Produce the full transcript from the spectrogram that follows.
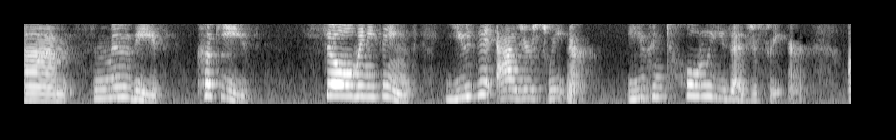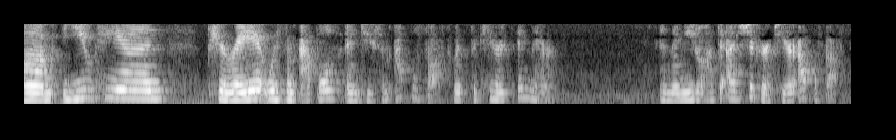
um, smoothies, cookies, so many things. Use it as your sweetener. You can totally use it as your sweetener. Um, you can puree it with some apples and do some applesauce with the carrots in there. And then you don't have to add sugar to your applesauce.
